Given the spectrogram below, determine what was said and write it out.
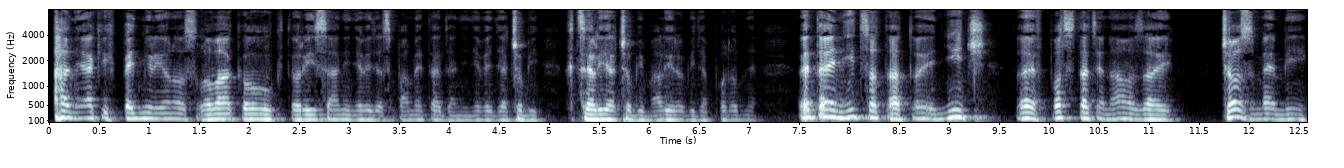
a nejakých 5 miliónov Slovákov, ktorí sa ani nevedia spamätať, ani nevedia, čo by chceli a čo by mali robiť a podobne. Veď to je nicota, to je nič, to je v podstate naozaj, čo sme my,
